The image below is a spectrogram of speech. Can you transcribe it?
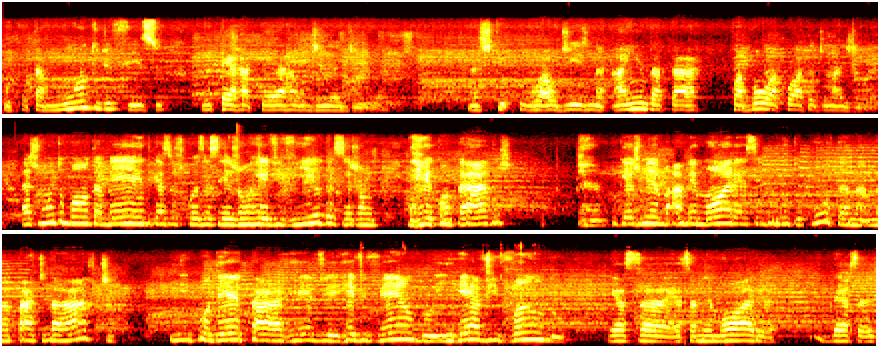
porque está muito difícil o terra a terra, o dia a dia. Acho que o Walt Disney ainda está com a boa porta de magia. Acho muito bom também que essas coisas sejam revividas, sejam recontadas porque a memória é sempre muito curta na, na parte da arte, e poder estar tá revivendo e reavivando essa, essa memória dessas,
